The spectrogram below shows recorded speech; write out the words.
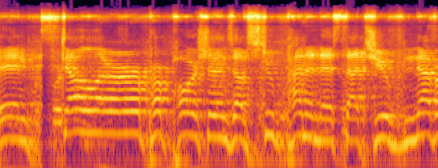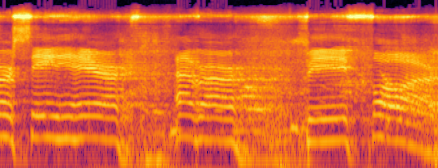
in stellar proportions of stupendous that you've never seen here ever before.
